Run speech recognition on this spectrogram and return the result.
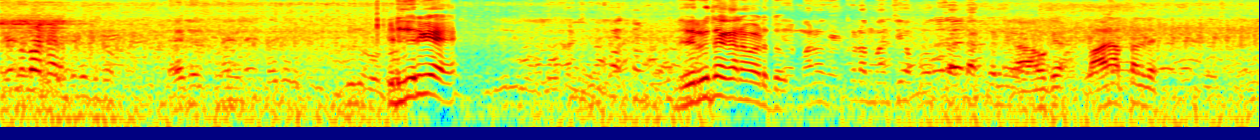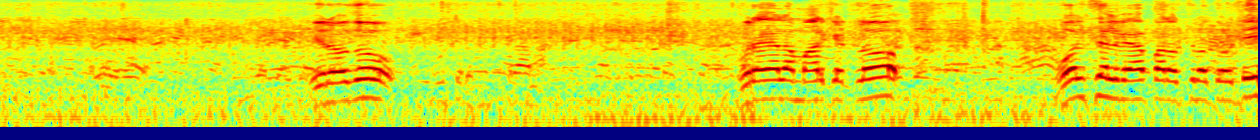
ఇటు తిరిగే. తిరుగుతా కనబడుతూ మనకు ఎక్కడ మంచిగా ఓకే. బాగా వస్తాండి ఈరోజు కూరగాయల మార్కెట్లో హోల్సేల్ వ్యాపారస్తులతోటి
